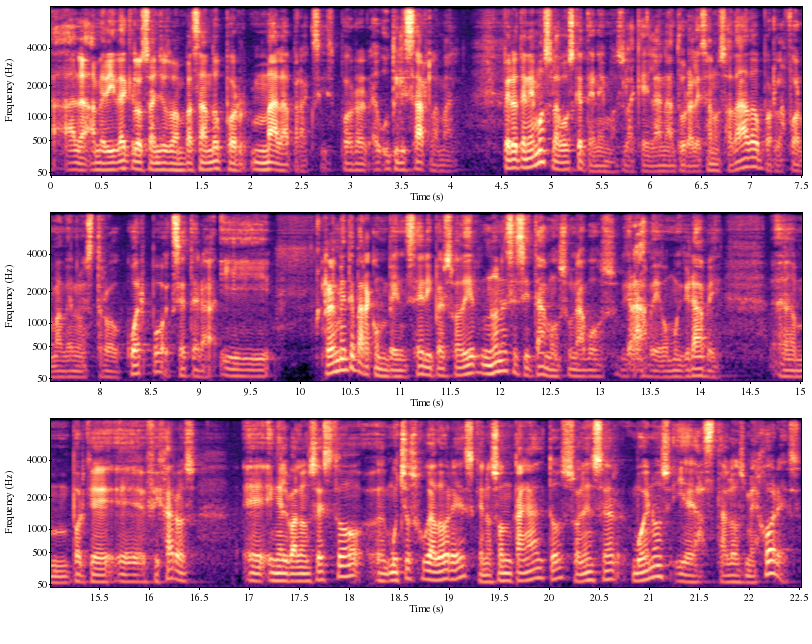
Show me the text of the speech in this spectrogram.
a, medida que los años van pasando por mala praxis, por utilizarla mal. Pero tenemos la voz que tenemos, la que la naturaleza nos ha dado por la forma de nuestro cuerpo, etc. Y realmente para convencer y persuadir no necesitamos una voz grave o muy grave, em, porque fijaros, eh, en el baloncesto eh, muchos jugadores que no son tan altos suelen ser buenos y hasta los mejores.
